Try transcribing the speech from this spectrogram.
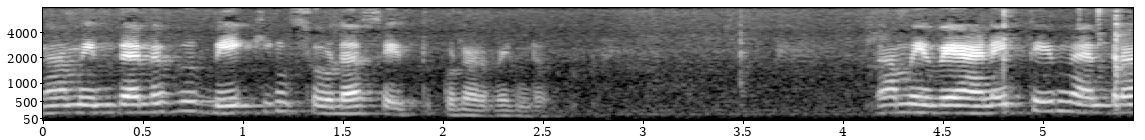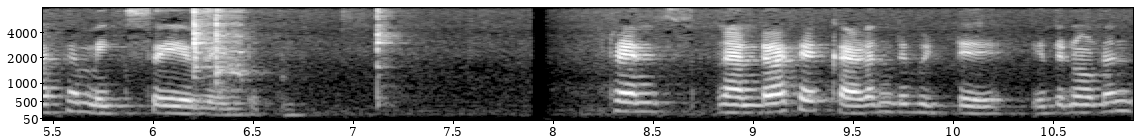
நாம் இந்த அளவு பேக்கிங் சோடா சேர்த்துக்கொள்ள வேண்டும். நாம் இவை அனைத்தையும் நன்றாக மிக்ஸ் செய்ய வேண்டும். ஃப்ரெண்ட்ஸ் நன்றாக கடந்துவிட்டு இதனுடன்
